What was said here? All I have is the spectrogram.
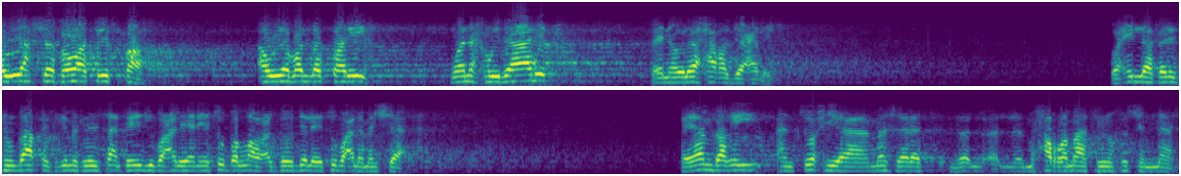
أو يخشى فوات رفقه أو يضل الطريق ونحو ذلك فإنه لا حرج عليه. وإلا فليس باق في ذمة الإنسان فيجب عليه أن يتوب الله عز وجل يتوب على من شاء. فينبغي أن تحيا مسألة المحرمات في نفوس الناس.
